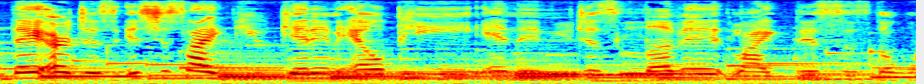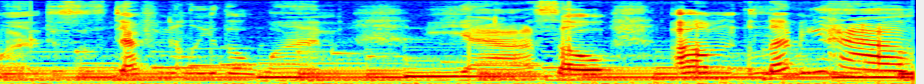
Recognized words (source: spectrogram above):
they are just, it's just like you get an LP and then you just love it. Like this is the one. This is definitely the one. Yeah. So um, let me have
